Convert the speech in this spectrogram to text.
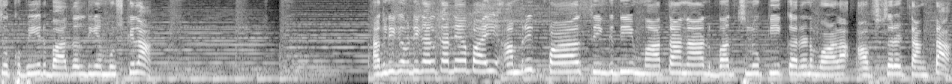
ਸੁਖਬੀਰ ਬਾਦਲ ਦੀਆਂ ਮੁਸ਼ਕਿਲਾਂ। ਅਗਲੀ ਖਬਰ ਦੀ ਗੱਲ ਕਰਦੇ ਹਾਂ ਭਾਈ ਅੰਮ੍ਰਿਤਪਾਲ ਸਿੰਘ ਦੀ ਮਾਤਾ ਨਾਲ ਬਦਸਲੂਕੀ ਕਰਨ ਵਾਲਾ ਅਫਸਰ ਟੰਗਟਾ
